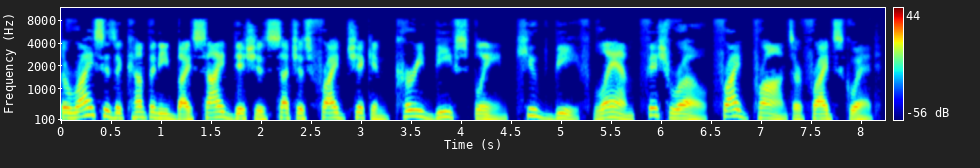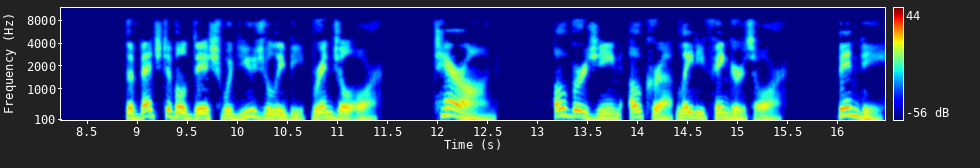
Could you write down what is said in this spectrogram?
The rice is accompanied by side dishes such as fried chicken, curried beef spleen, cubed beef, lamb, fish roe, fried prawns or fried squid. The vegetable dish would usually be brinjal or terong, aubergine, okra, lady fingers or bhindi,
